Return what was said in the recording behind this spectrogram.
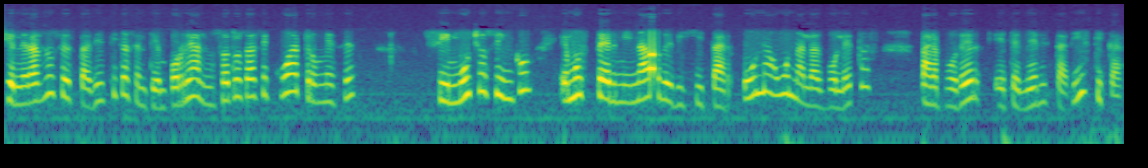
generarnos estadísticas en tiempo real. Nosotros hace cuatro meses si mucho cinco, hemos terminado de digitar una a una las boletas para poder eh, tener estadísticas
